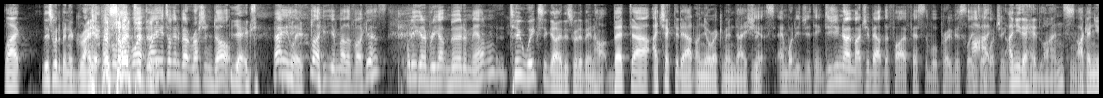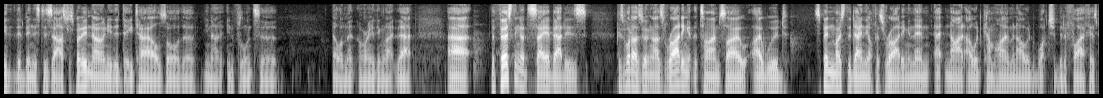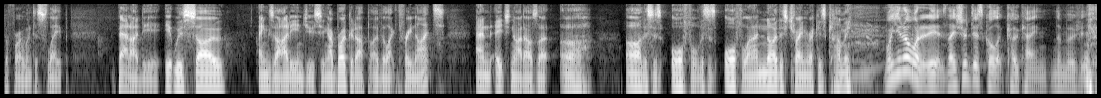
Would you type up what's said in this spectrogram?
Like this would have been a great People episode like, why, to do. why are you talking about Russian doll? yeah, exactly. like you motherfuckers. What are you going to bring up, Murder Mountain? Two weeks ago, this would have been hot. But uh, I checked it out on your recommendation. Yes. And what did you think? Did you know much about the Fyre Festival previously to I, watching? I knew the headlines. Like I knew there'd been this disastrous, but I didn't know any of the details or the you know influencer element or anything like that. Uh, the first thing I'd say about it is because what I was doing, I was writing at the time, so I, I would spend most of the day in the office writing, and then at night I would come home and I would watch a bit of Fyre Fest before I went to sleep. Bad idea. It was so anxiety inducing. I broke it up over like three nights, and each night I was like, oh, oh, this is awful. This is awful, and I know this train wreck is coming. well, you know what it is. They should just call it Cocaine, the movie.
